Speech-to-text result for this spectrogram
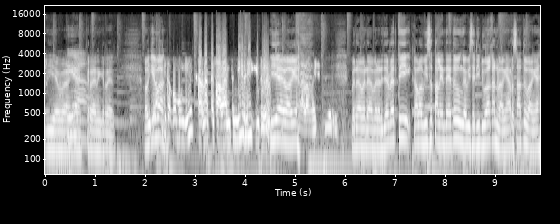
Iya bang, ya. Iya. keren, keren. Oke aku bang, bisa ngomong gini karena kesalahan sendiri gitu. iya bang ya. Pengalaman sendiri. Benar, benar, benar. Jadi berarti kalau bisa talenta itu nggak bisa diduakan bang, ya? harus satu bang ya.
